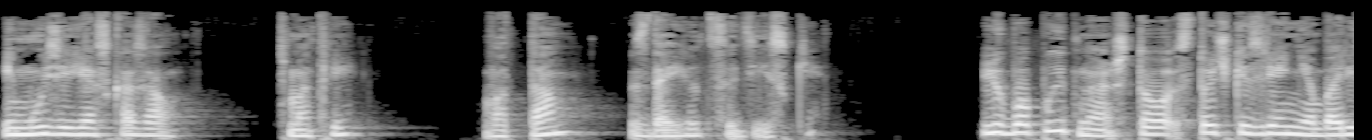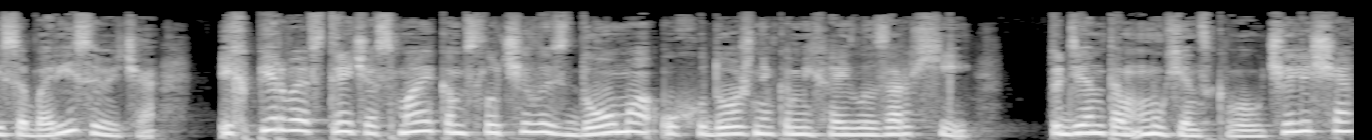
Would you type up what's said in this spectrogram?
и Музе я сказал, смотри, вот там сдаются диски. Любопытно, что с точки зрения Бориса Борисовича, их первая встреча с Майком случилась дома у художника Михаила Зархи, студентом Мухинского училища,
